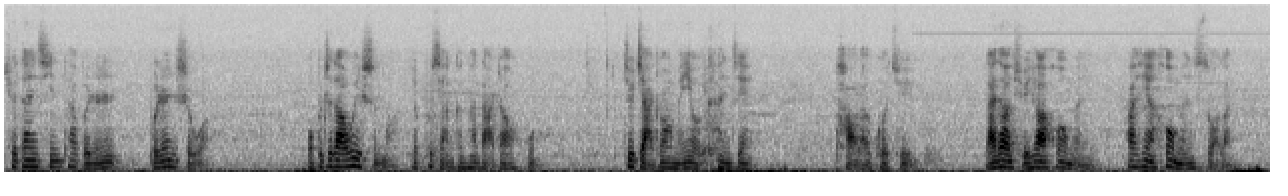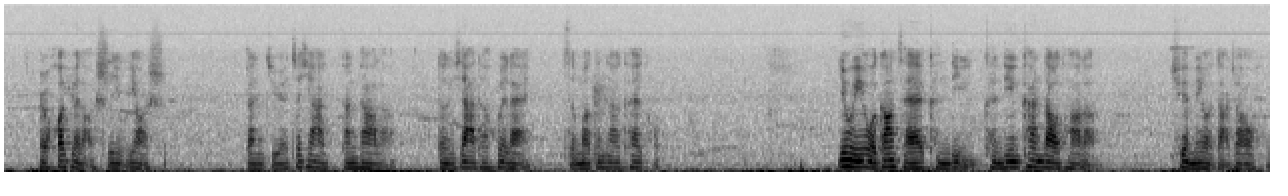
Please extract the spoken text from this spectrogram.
却担心他不认不认识我。我不知道为什么，也不想跟他打招呼，就假装没有看见，跑了过去。来到学校后门，发现后门锁了，而化学老师有钥匙。这下尴尬了，等一下他会来，怎么跟他开口？因为我刚才肯定肯定看到他了，却没有打招呼。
